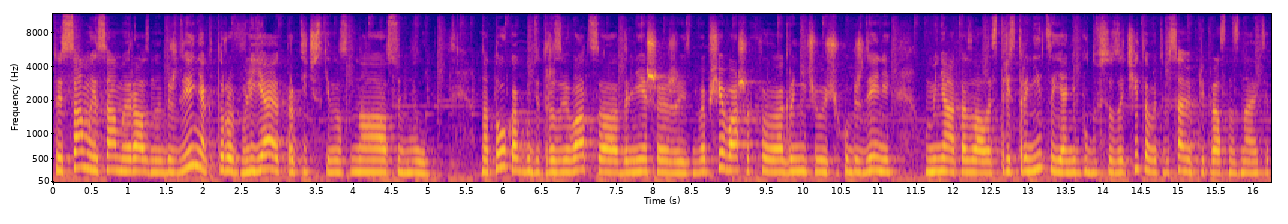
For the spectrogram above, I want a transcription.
То есть самые-самые разные убеждения, которые влияют практически на, на судьбу, на то, как будет развиваться дальнейшая жизнь. Вообще ваших э, ограничивающих убеждений у меня оказалось три страницы, я не буду все зачитывать, вы сами прекрасно знаете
